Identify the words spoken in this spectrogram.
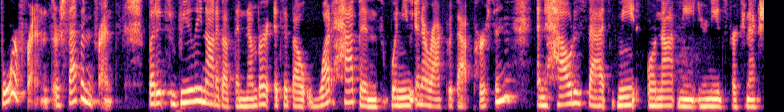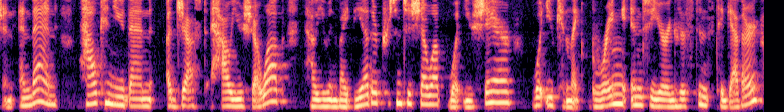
four friends or seven friends, but it's really not about the number. It's about what happens when you interact with that person and how does that meet or not meet your needs for connection. And then how can you then adjust how you show up, how you invite the other person to show up, what you share, what you can like bring into your existence together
